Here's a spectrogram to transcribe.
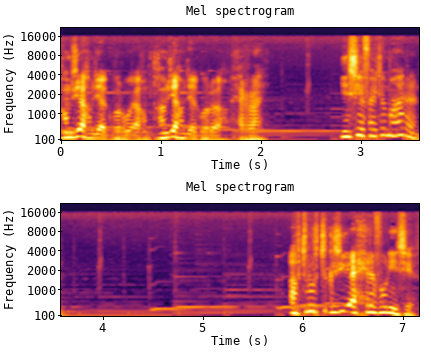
ከምዚኣ ከምዚኣ ግበርዎ ኢኹም ከምዚኣ ከምዚኣ ግበርዎ ኢኹም ሕራይ የሴፍ ኣይተምሃረን ኣብ ትምህርቲ ግዜኡ ኣይሕለፎን የሴፍ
